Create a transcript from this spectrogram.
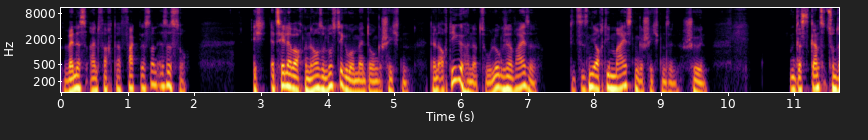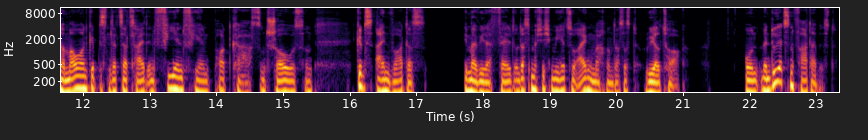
Wenn es einfach der Fakt ist, dann ist es so. Ich erzähle aber auch genauso lustige Momente und Geschichten, denn auch die gehören dazu, logischerweise. Das sind ja auch die meisten Geschichten sind schön. Um das Ganze zu untermauern, gibt es in letzter Zeit in vielen, vielen Podcasts und Shows und gibt es ein Wort, das immer wieder fällt und das möchte ich mir hier zu eigen machen, das ist Real Talk. Und wenn du jetzt ein Vater bist,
